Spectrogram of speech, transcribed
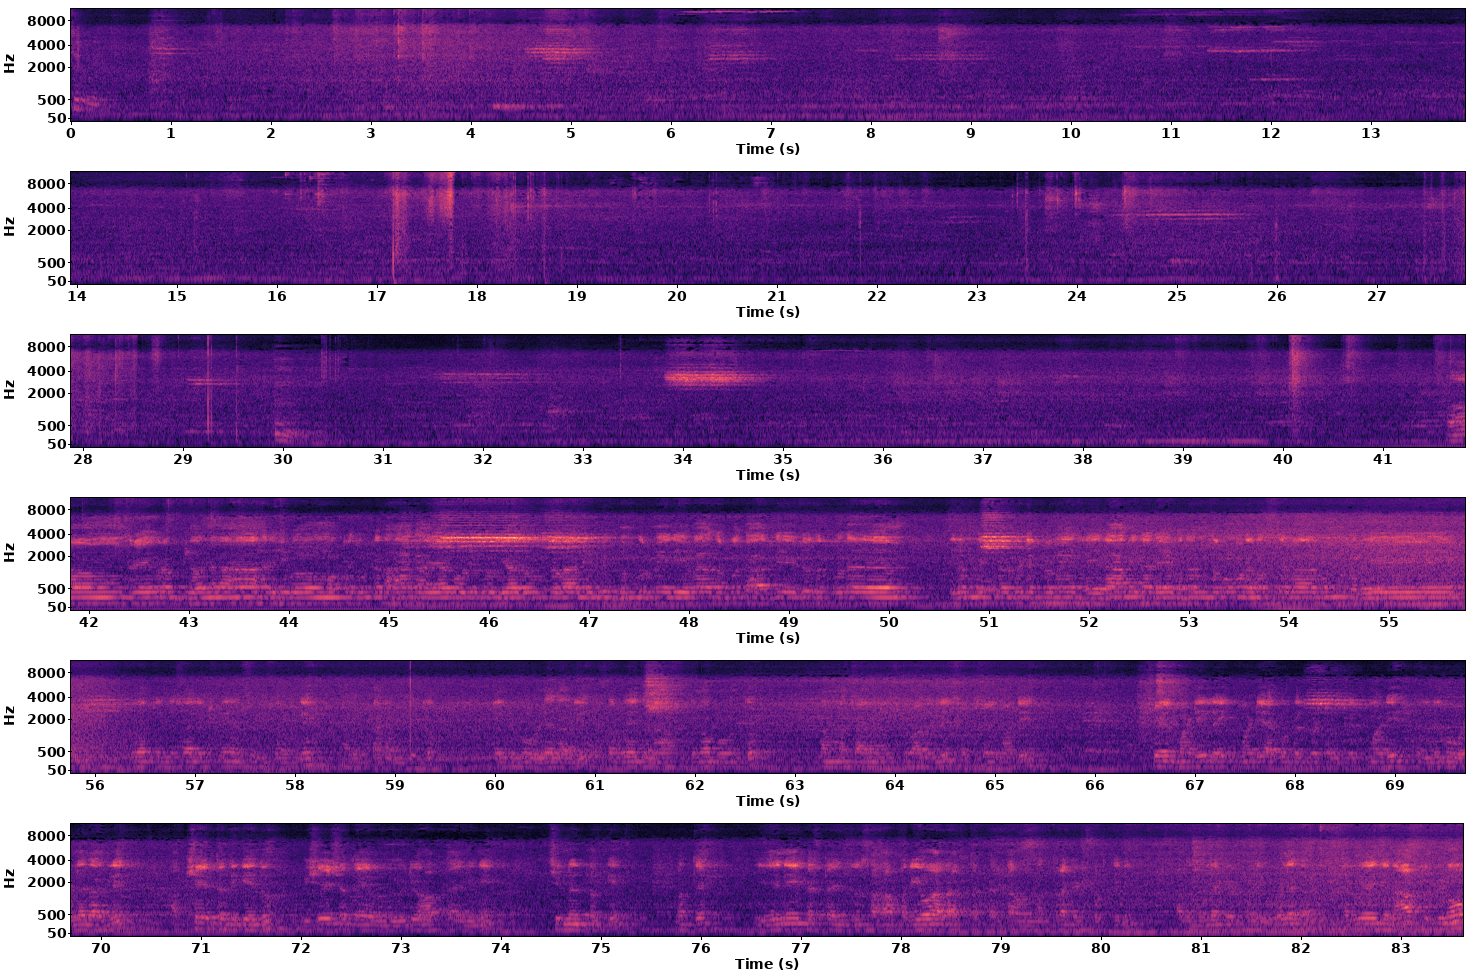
这里 ॐ श्रीगुरुभ्यो नमः हरिः ओं वक्रतुण्डमहाकाय कोटिसूर्यादोत्सवा निर्विघ्नं कुर्मे देव सर्वकार्येषु सर्वदा इदं विष्णुर्विचक्रमे श्रीरामितदेवतं समो नमस्य वागं भवे ಇವತ್ತಿನ ದಿವಸ ಲಕ್ಷ್ಮೀ ನರಸಿಂಹಸ್ವಾಮಿಗೆ ಅಲಂಕಾರ ಮುಗಿತು ಎಲ್ರಿಗೂ ಒಳ್ಳೆಯದಾಗಲಿ ಸರ್ವೇ ಜನ ಸುಖಿನೋ ಭವಂತು ನಮ್ಮ ಚಾನಲ್ ಇಷ್ಟವಾದಲ್ಲಿ ಸಬ್ಸ್ಕ್ರೈಬ್ ಮಾಡಿ ಶೇರ್ ಮಾಡಿ ಲೈಕ್ ಮಾಡಿ ಹಾಗೂ ಬೆಲ್ ಬಟನ್ ಕ್ಲಿಕ್ ಮಾಡಿ ಎಲ್ರಿಗೂ ಒಳ್ಳೆಯದಾಗಲಿ ಅಕ್ಷಯ ಇದು ವಿಶೇಷತೆ ಒಂದು ವಿಡಿಯೋ ಹಾಕ್ತಾ ಇದ್ದೀನಿ, ಚಿನ್ನದ ಬಗ್ಗೆ. ಮತ್ತು ಏನೇ ಕಷ್ಟ ಇದ್ದರೂ ಸಹ ಪರಿವಾರ ಆಗ್ತಕ್ಕಂಥ ಒಂದು ಮಂತ್ರ ಹೇಳ್ಕೊಡ್ತೀನಿ. ಅದನ್ನೆಲ್ಲ ಹೇಳ್ಕೊಳ್ಳಿ. ಒಳ್ಳೆಯದಾಗಲಿ. ಸರ್ವೇ ಜನ ಸುಖಿನೋ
